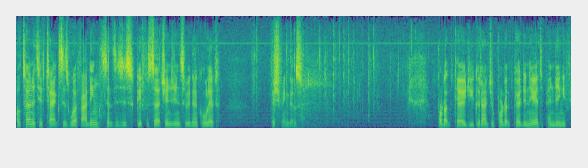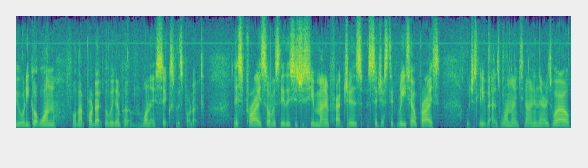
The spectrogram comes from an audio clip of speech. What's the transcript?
Alternative text is worth adding, since this is good for search engines, so we're going to call it fish fingers. Product code, you could add your product code in here depending if you already got one for that product, but we're going to put 106 for this product. This price, obviously, this is just your manufacturer's suggested retail price. We'll just leave it as 199 in there as well.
